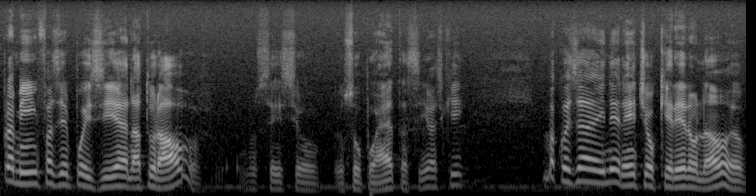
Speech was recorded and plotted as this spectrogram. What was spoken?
para mim, fazer poesia é natural não sei se eu, eu sou poeta, assim, eu acho que uma coisa inerente, eu querer ou não, eu,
